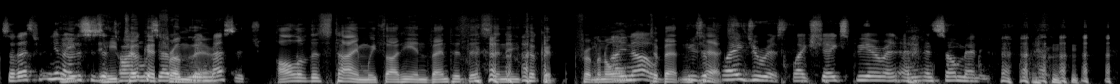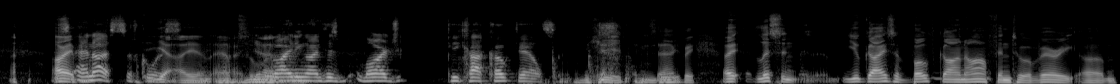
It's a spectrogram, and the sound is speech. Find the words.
So that's you know, He- this is a he took timeless, it from there. message. All of this time, we thought he invented this, and he took it from an old I know Tibetan he's a plagiarist, like Shakespeare and, and, and so many, All right. and us, of course, yeah, I am absolutely. riding on his large peacock coattails. Yeah, exactly. Uh, listen, you guys have both gone off into a very um,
